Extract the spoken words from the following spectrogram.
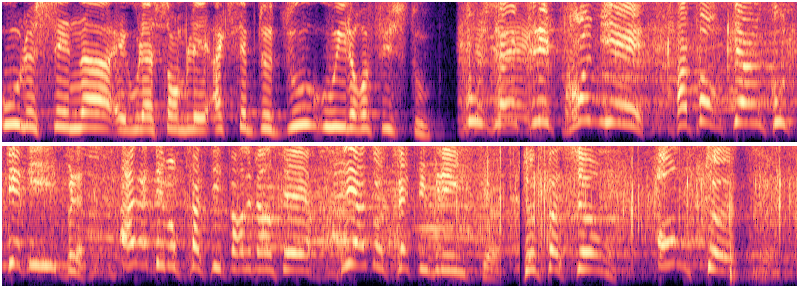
Ou le Sénat et ou l'Assemblée accepte tout ou il refuse tout. Vous êtes les premiers à porter un coup terrible à la démocratie parlementaire et à notre République de façon honteuse.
